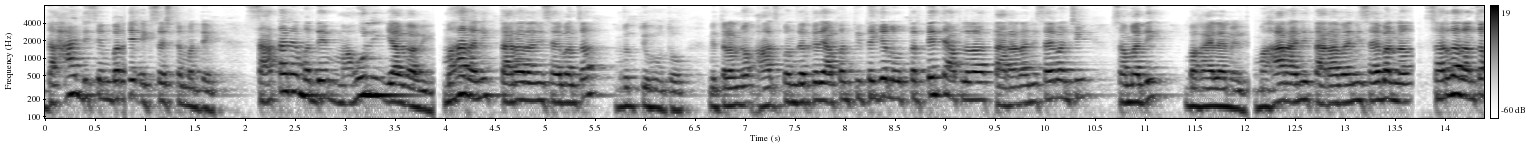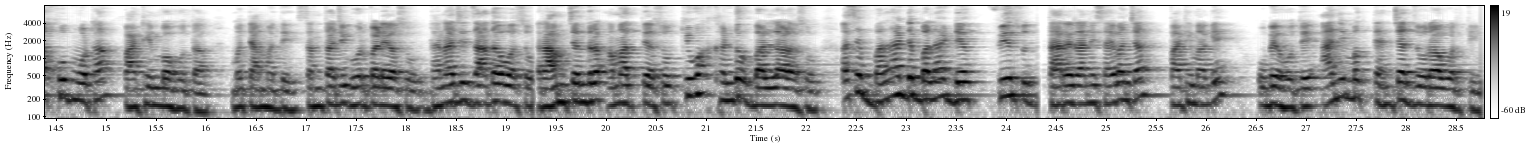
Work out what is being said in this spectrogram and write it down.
दहा डिसेंबर एकसष्टमध्ये साताऱ्यामध्ये माहुली या गावी महाराणी ताराराणी साहेबांचा मृत्यू होतो. मित्रांनो आज पण जर कधी आपण तिथे गेलो तर तेथे आपल्याला ताराराणी साहेबांची समाधी बघायला मिळते. महाराणी ताराराणी साहेबांना सरदारांचा खूप मोठा पाठिंबा होता. मग त्यामध्ये संताजी घोरपडे असो धनाजी जाधव असो रामचंद्र अमात्य असो किंवा खंडो बल्लाळ असो असे बलाढ्य बलाढ्य वीर सुद्धा तारेराणी साहेबांच्या पाठीमागे उभे होते. आणि मग त्यांच्या जोरावरती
